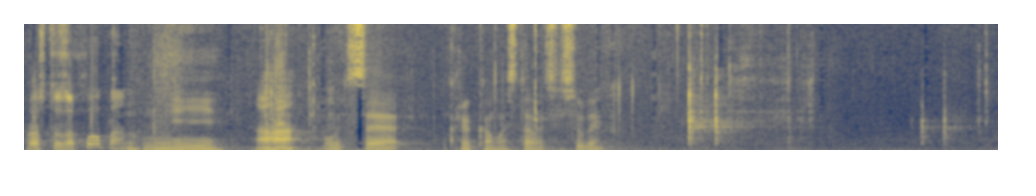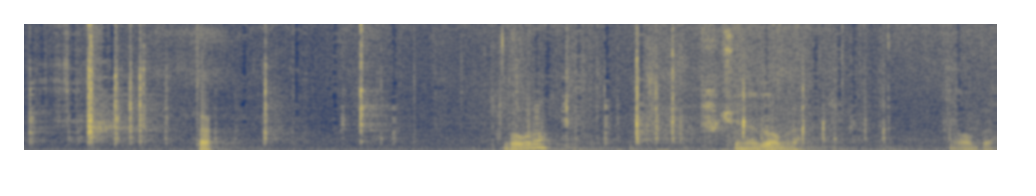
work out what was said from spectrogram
Просто захлопаємо? Ні, ні. Ага. Оце крюками ставиться сюди. Так. Добре? Чи не добре? Добре.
